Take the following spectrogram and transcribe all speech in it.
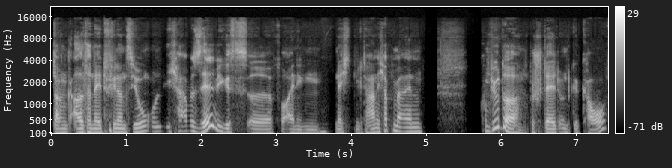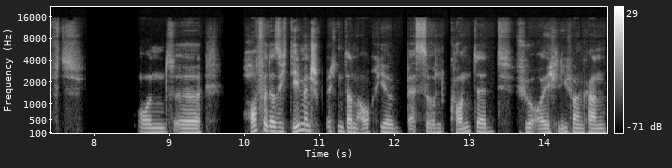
dank Alternate-Finanzierung. Und ich habe selbiges äh, vor einigen Nächten getan. Ich habe mir einen Computer bestellt und gekauft und äh, hoffe, dass ich dementsprechend dann auch hier besseren Content für euch liefern kann,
